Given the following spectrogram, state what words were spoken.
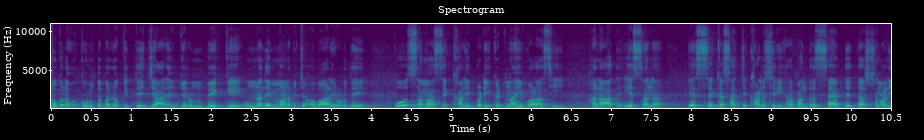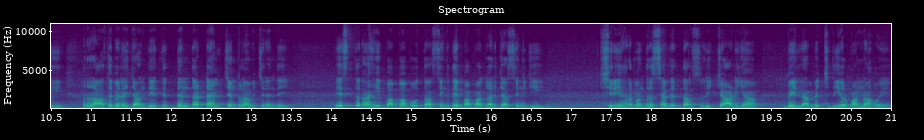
ਮੁਗਲ ਹਕੂਮਤ ਵੱਲੋਂ ਕੀਤੇ ਜਾ ਰਹੇ ਜ਼ੁਲਮ ਨੂੰ ਵੇਖ ਕੇ ਉਹਨਾਂ ਦੇ ਮਨ ਵਿੱਚ ਉਬਾਲੇ ਉੱਠਦੇ ਉਹ ਸਮਾਂ ਸਿੱਖਾਂ ਲਈ ਬੜੀ ਕਠਿਨਾਈ ਵਾਲਾ ਸੀ। ਹਾਲਾਤ ਇਹ ਸਨ ਕਿ ਸਿੱਖ ਸੱਚਖੰਡ ਸ੍ਰੀ ਹਰਮੰਦਰ ਸਾਹਿਬ ਦੇ ਦਰਸ਼ਨਾਂ ਲਈ ਰਾਤ ਵੇਲੇ ਜਾਂਦੇ ਤੇ ਦਿਨ ਦਾ ਟਾਈਮ ਜੰਗਲਾਂ ਵਿੱਚ ਰਹਿੰਦੇ। ਇਸ ਤਰ੍ਹਾਂ ਹੀ ਬਾਬਾ ਬੋਤਾ ਸਿੰਘ ਤੇ ਬਾਬਾ ਗਰਜਾ ਸਿੰਘ ਜੀ ਸ੍ਰੀ ਹਰਮੰਦਰ ਸਾਹਿਬ ਦੇ ਦਰਸ਼ਨ ਲਈ ਝਾੜੀਆਂ, ਬੇਲਾਂ ਵਿੱਚ ਦੀ ਰਵਾਨਾ ਹੋਏ।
